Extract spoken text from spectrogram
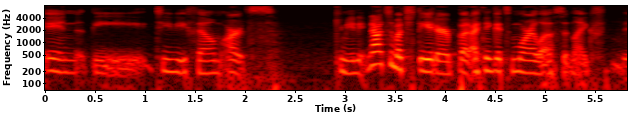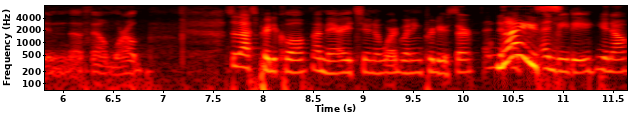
in the TV film arts community. Not so much theater, but I think it's more or less in like in the film world. So that's pretty cool. I'm married to an award-winning producer. N- Nice. NBD, you know,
